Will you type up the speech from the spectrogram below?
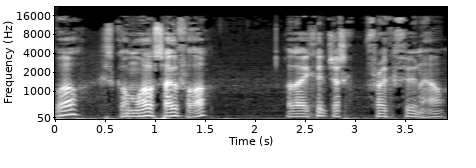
Well, it's gone well so far. Although I could just throw C'Thun out.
